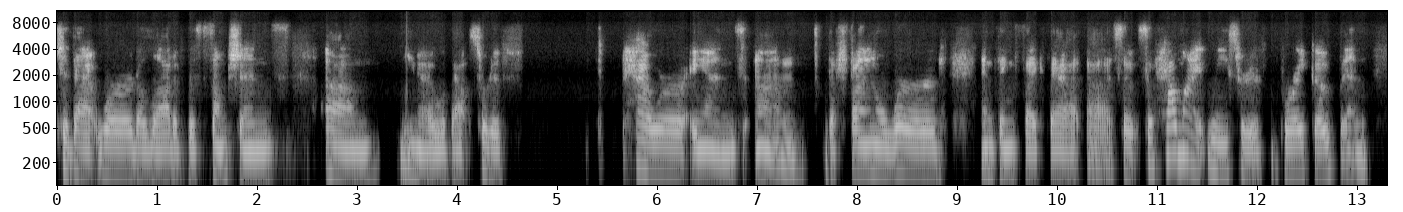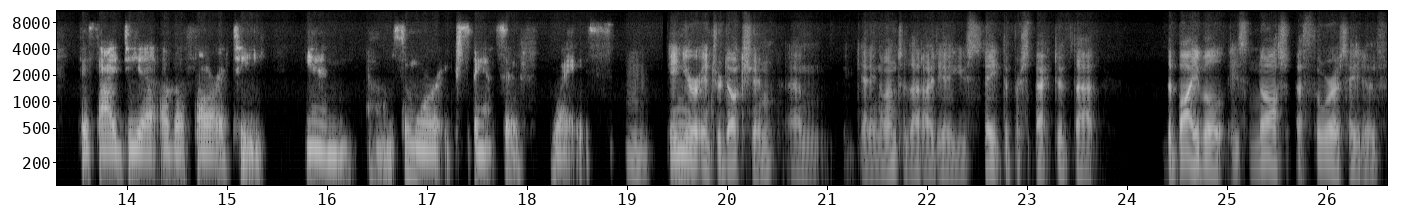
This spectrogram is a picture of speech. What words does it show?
to that word a lot of assumptions, um, you know, about sort of power and um, the final word and things like that. Uh, so, so how might we sort of break open this idea of authority in um, some more expansive ways? Mm. In your introduction, um, getting onto that idea, you state the perspective that the Bible is not authoritative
